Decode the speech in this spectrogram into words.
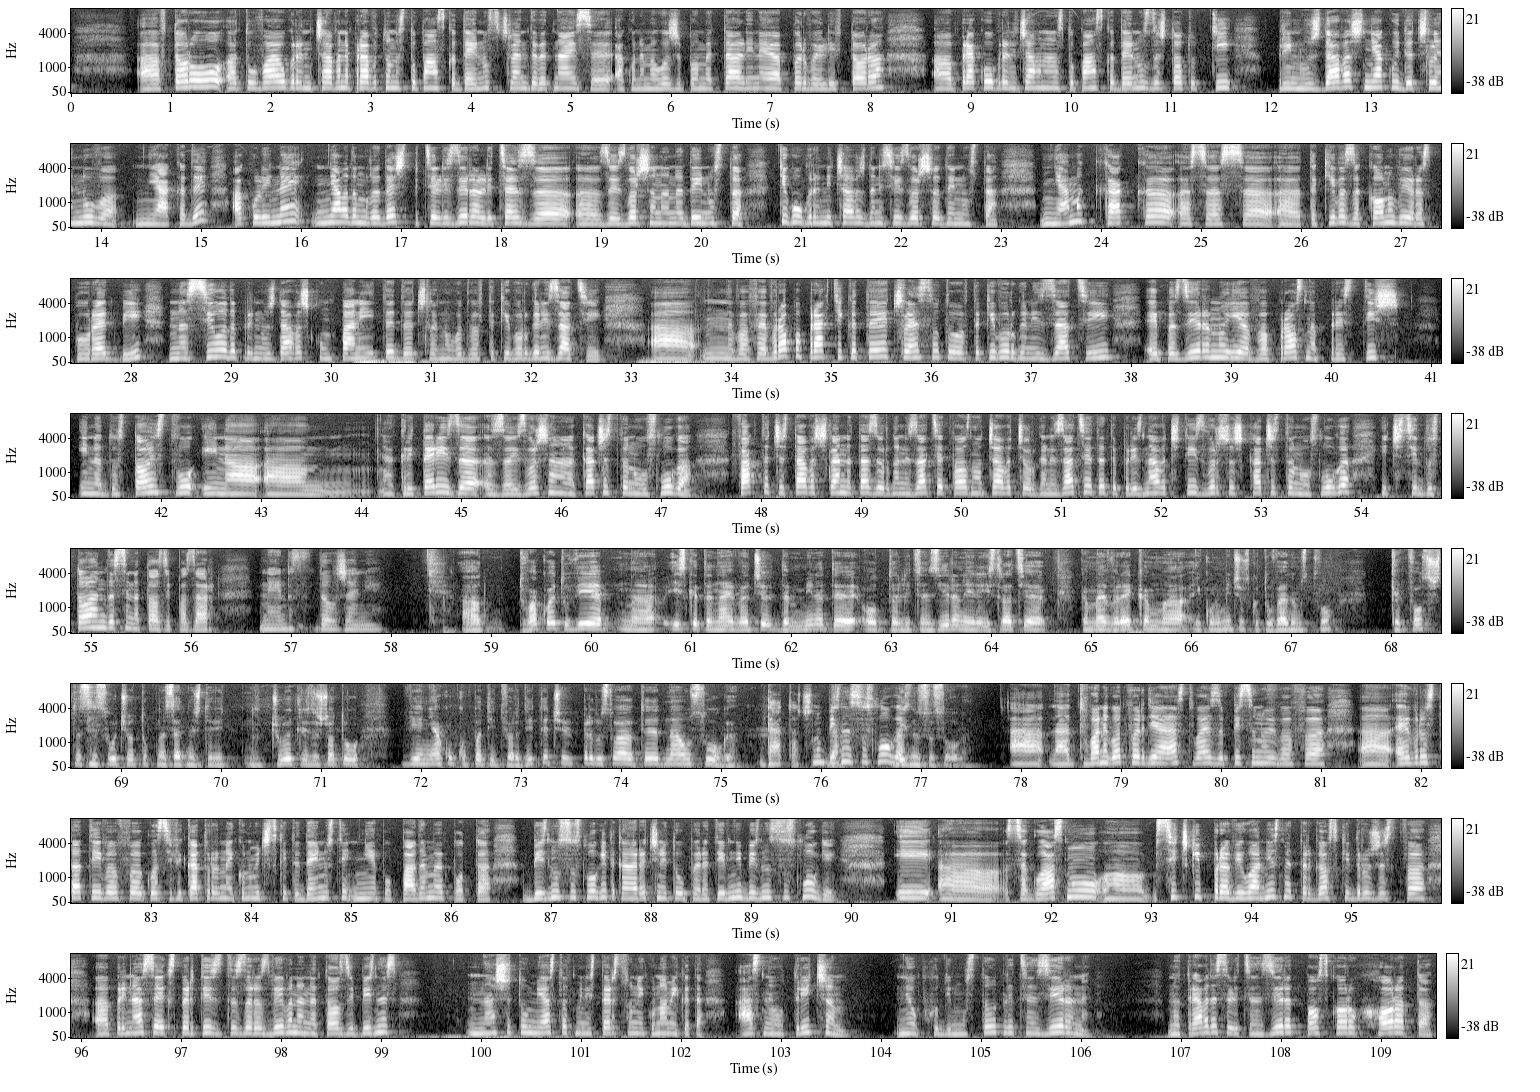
А, второ, това е ограничаване правото на стопанска дейност. Член 19, ако не ме лъжи паметта, линия първа или втора, а, пряко ограничаване на стопанска дейност, защото ти принуждаваш някой да членува някъде, ако ли не, няма да му дадеш специализиран лиценз за, за извършване на дейността. Ти го ограничаваш да не се извършва дейността. Няма как с а, такива законови разпоредби на сила да принуждаваш компаниите да членуват в такива организации. А, в Европа практиката е членството в такива организации е базирано и е въпрос на престиж и на достоинство и на а, критерии за, за извършване на качествена услуга. Факта, че ставаш член на тази организация, това означава, че организацията те признава, че ти извършваш качествена услуга и че си достоен да си на този пазар. Не е на задължение. А, това, което вие а, искате най-вече да минете от лицензиране и регистрация към МВР към а, економическото ведомство – какво ще се случи от тук на сетне? Ще ви чуят ли? Защото вие няколко пъти твърдите, че предоставяте една услуга. Да, точно. Бизнес услуга. Да, бизнес услуга. А, а това не го твърдя аз, това е записано и в а, Евростат и в а, класификатора на економическите дейности. Ние попадаме под а, бизнес услуги, така наречените оперативни бизнес услуги. И а, съгласно а, всички правила, ние сме търговски дружества, а, при нас е експертизата за развиване на този бизнес, нашето място в Министерство на економиката. Аз не отричам необходимостта от лицензиране, но трябва да се лицензират по-скоро хората,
